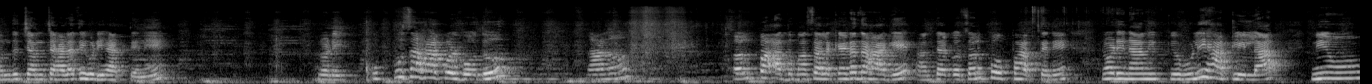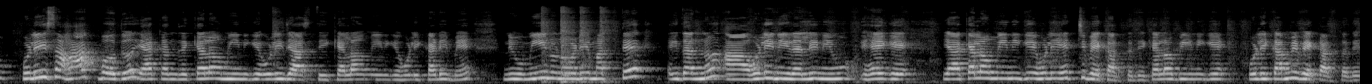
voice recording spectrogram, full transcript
ಒಂದು ಚಮಚ ಹಳದಿ ಹುಡಿ ಹಾಕ್ತೇನೆ. ನೋಡಿ, ಉಪ್ಪು ಸಹ ಹಾಕೊಳ್ಬೋದು. ನಾನು ಸ್ವಲ್ಪ ಅದು ಮಸಾಲೆ ಕೆಡದ ಹಾಗೆ, ಅಂತ ಸ್ವಲ್ಪ ಉಪ್ಪು ಹಾಕ್ತೇನೆ. ನೋಡಿ, ನಾನು ಇದಕ್ಕೆ ಹುಳಿ ಹಾಕಲಿಲ್ಲ. ನೀವು ಹುಳಿ ಸಹ ಹಾಕ್ಬೋದು, ಯಾಕಂದರೆ ಕೆಲವು ಮೀನಿಗೆ ಹುಳಿ ಜಾಸ್ತಿ, ಕೆಲವು ಮೀನಿಗೆ ಹುಳಿ ಕಡಿಮೆ. ನೀವು ಮೀನು ನೋಡಿ ಮತ್ತೆ ಇದನ್ನು ಆ ಹುಳಿ ನೀರಲ್ಲಿ ನೀವು ಹೇಗೆ ಯಾ, ಕೆಲವು ಮೀನಿಗೆ ಹುಳಿ ಹೆಚ್ಚು ಬೇಕಾಗ್ತದೆ, ಕೆಲವು ಮೀನಿಗೆ ಹುಳಿ ಕಮ್ಮಿ ಬೇಕಾಗ್ತದೆ.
